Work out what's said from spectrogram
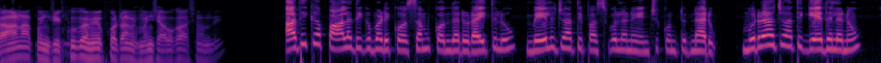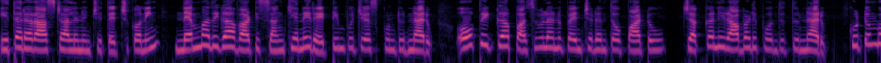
దాణా కొంచెం ఎక్కువగా మేపుకోవడానికి మంచి అవకాశం ఉంది. అధిక పాల దిగుబడి కోసం కొందరు రైతులు మేలుజాతి పశువులను ఎంచుకుంటున్నారు. ముర్రాజాతి గేదెలను ఇతర రాష్ట్రాల నుంచి తెచ్చుకొని నెమ్మదిగా వాటి సంఖ్యని రెట్టింపు చేసుకుంటున్నారు. ఓపిగ్గా పశువులను పెంచడంతో పాటు చక్కని రాబడి పొందుతున్నారు. కుటుంబ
